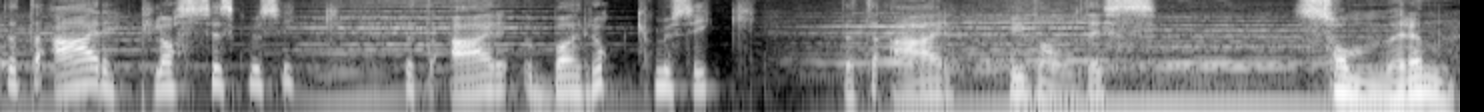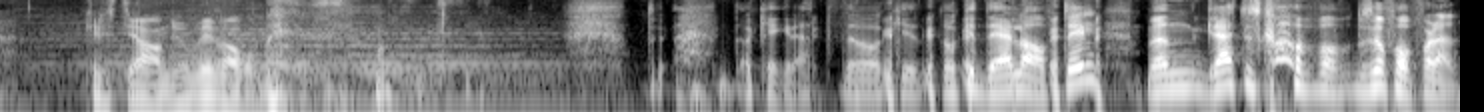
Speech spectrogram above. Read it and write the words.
Dette er klassisk musikk. Dette er barokk musikk. Dette er Vivaldis 'Sommeren'. Cristiano Vivaldi. Ok, greit. Det var ikke det, var ikke det jeg la opp til, men greit, du skal, få, du skal få for den.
